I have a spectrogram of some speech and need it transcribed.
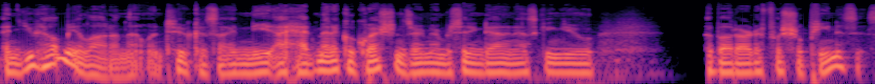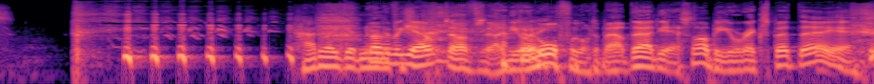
and you helped me a lot on that one too, because I need I had medical questions. I remember sitting down and asking you about artificial penises. How do I get an no, Yeah, obviously, I knew an awful lot about that. Yes, I'll be your expert there. Yes.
